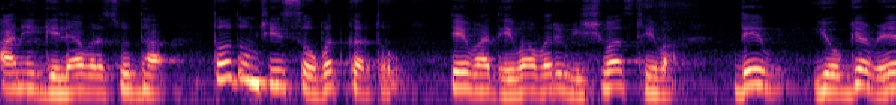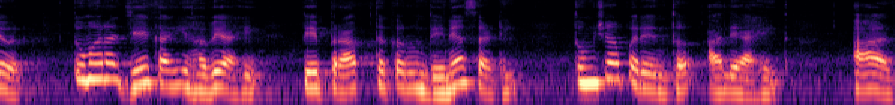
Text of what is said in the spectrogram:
आणि गेल्यावर सुद्धा तो तुमची सोबत करतो. तेव्हा देवावर विश्वास ठेवा. देव योग्य वेळेवर तुम्हाला जे काही हवे आहे ते प्राप्त करून देण्यासाठी तुमच्यापर्यंत आले आहेत. आज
